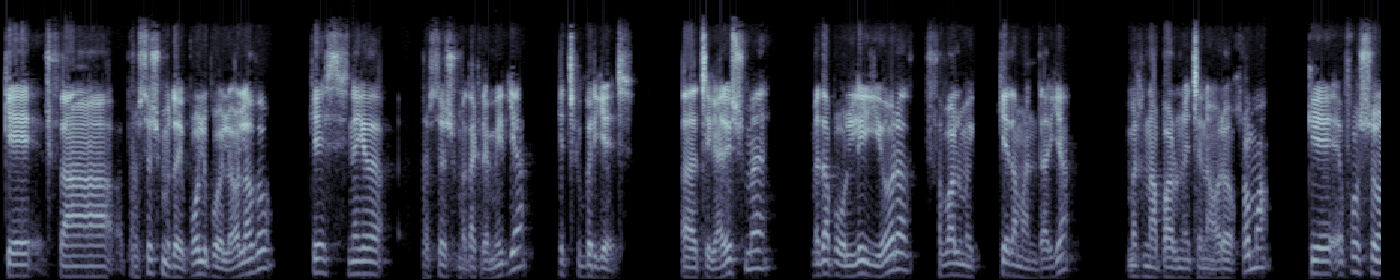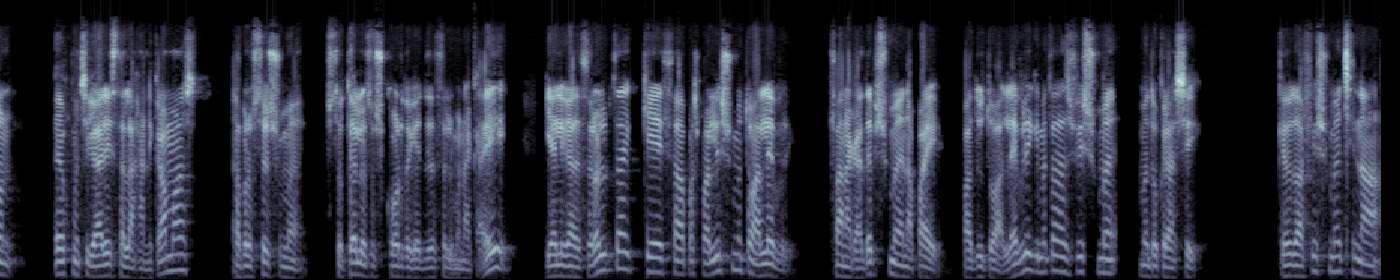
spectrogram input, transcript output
και θα προσθέσουμε το υπόλοιπο ελαιόλαδο και στη συνέχεια θα προσθέσουμε τα κρεμμύδια και τις πιπεριές. Θα τσιγαρίσουμε. Μετά από λίγη ώρα θα βάλουμε και τα μανιτάρια μέχρι να πάρουν έτσι ένα ωραίο χρώμα και εφόσον έχουμε τσιγαρίσει τα λαχανικά μας θα προσθέσουμε στο τέλος το σκόρδο γιατί δεν θέλουμε να καεί για λίγα δευτερόλεπτα και θα απασπαλίσουμε το αλεύρι. Θα ανακατέψουμε να πάει παντού το αλεύρι και μετά θα σβήσουμε με το κρασί. Και θα το αφήσουμε έτσι να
